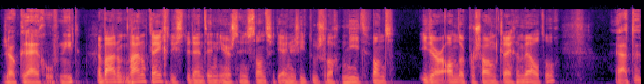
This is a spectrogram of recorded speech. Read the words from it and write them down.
zou krijgen of niet. En waarom, waarom kregen die studenten in eerste instantie die energietoeslag niet? Want ieder ander persoon kreeg hem wel, toch? Ja, het,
